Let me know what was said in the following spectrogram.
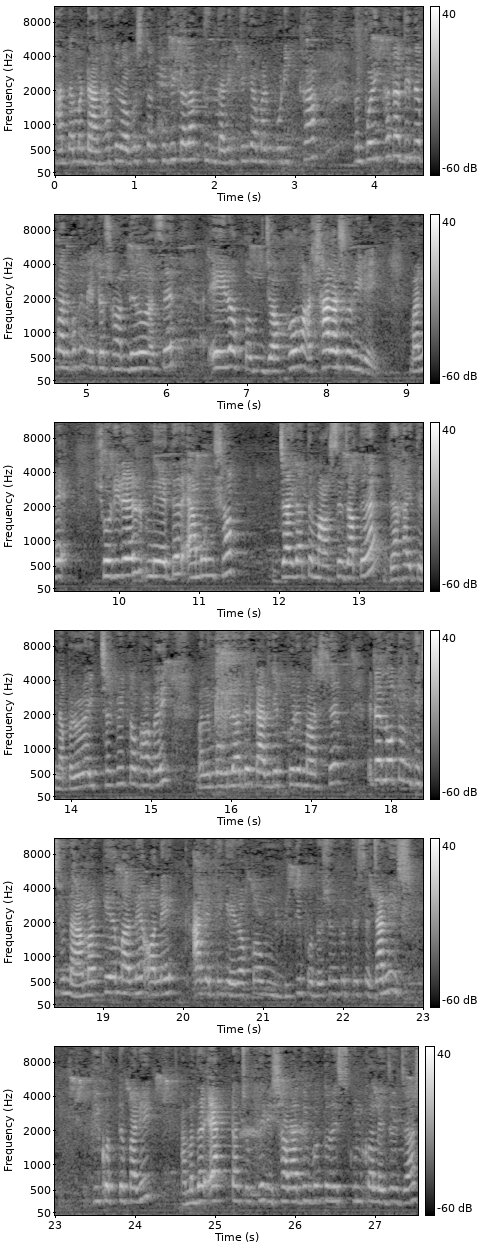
হাত আমার ডান হাতের অবস্থা খুবই খারাপ, তিন তারিখ থেকে আমার পরীক্ষা। এখন পরীক্ষাটা দিতে পারব কিনা এটা সন্দেহ আছে। এইরকম জখম সারা শরীরেই। মানে শরীরের মেয়েদের এমন সব জায়গাতে মারছে যাতে দেখাইতে না পারে। ওরা ইচ্ছাকৃত ভাবেই মানে মহিলাদের টার্গেট করে মারছে। এটা নতুন কিছু না। আমাকে মানে অনেক আগে থেকে এরকম ভীতি প্রদর্শন করতেছে। জানিস কি করতে পারি? আমাদের একটা চোখের ইশারা দিব তোর স্কুল কলেজে যাস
